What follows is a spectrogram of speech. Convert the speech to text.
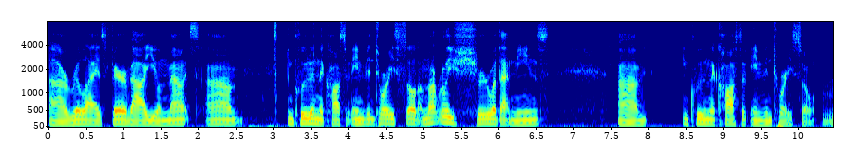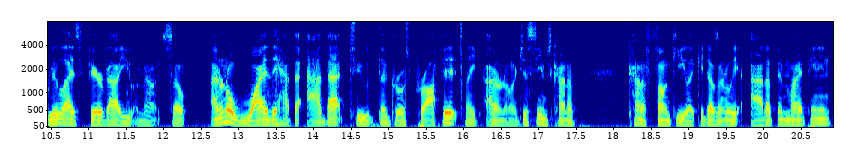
Uh, realized fair value amounts um, including the cost of inventory sold. I'm not really sure what that means. Um, including the cost of inventory so realized fair value amount. So I don't know why they had to add that to the gross profit. Like I don't know, it just seems kind of kind of funky. Like it doesn't really add up in my opinion.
